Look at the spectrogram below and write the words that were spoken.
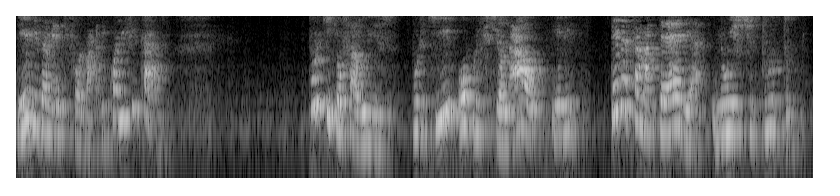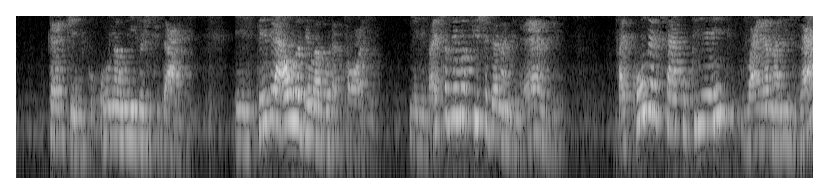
devidamente formado e qualificado. Por que, que eu falo isso? Porque o profissional, ele teve essa matéria no instituto técnico ou na universidade. Ele teve aula de laboratório e ele vai fazer uma ficha de anamnese, vai conversar com o cliente, vai analisar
